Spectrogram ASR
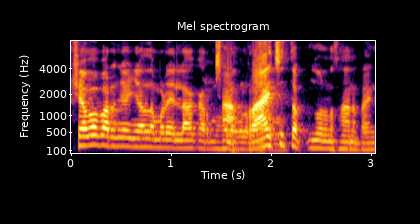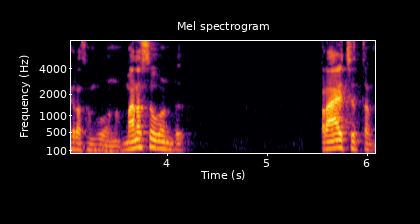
ക്ഷമ പറഞ്ഞു കഴിഞ്ഞാൽ നമ്മുടെ എല്ലാ കർമ്മങ്ങളും പ്രായച്ചിത്തം എന്ന് പറയുന്ന സാധനം ഭയങ്കര സംഭവമാണ്. മനസ്സുകൊണ്ട് പ്രായച്ചിത്തം.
